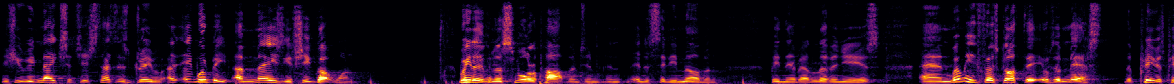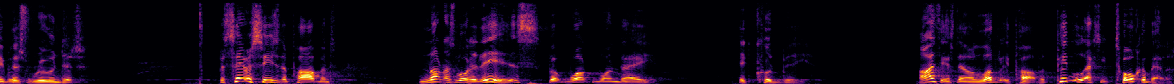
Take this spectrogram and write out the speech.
And she remakes it. She just has this dream. It would be amazing if she got one. We live in a small apartment in, in, in the city of Melbourne, been there about 11 years, and when we first got there, it was a mess. The previous people just ruined it. But Sarah sees an apartment not as what it is, but what one day it could be. I think it's now a lovely apartment. People actually talk about it.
